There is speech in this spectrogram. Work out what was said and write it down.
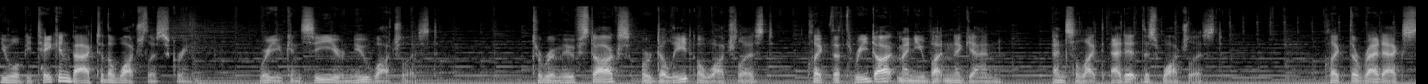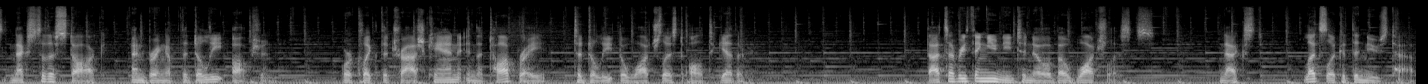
You will be taken back to the watch list screen, where you can see your new watch list. To remove stocks or delete a watch list, Click the three dot menu button again and select Edit this watch list. Click the red X next to the stock and bring up the Delete option, or click the trash can in the top right to delete the watch list altogether. That's everything you need to know about watch lists. Next, let's look at the News tab.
